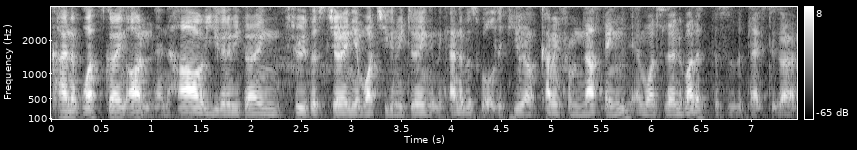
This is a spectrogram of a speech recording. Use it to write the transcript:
kind of what's going on and how you're going to be going through this journey and what you're going to be doing in the cannabis world. If you are coming from nothing and want to learn about it, this is the place to go.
